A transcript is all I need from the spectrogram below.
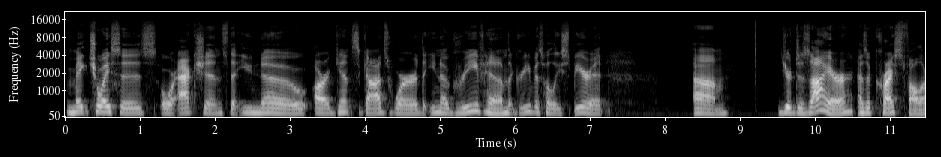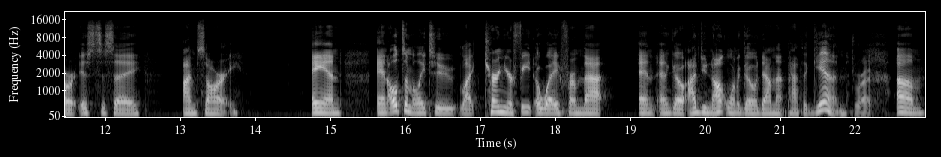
make choices or actions that you know are against God's word, that you know grieve Him, that grieve His Holy Spirit, um, your desire as a Christ follower is to say, "I'm sorry," and and ultimately to like turn your feet away from that and and go, "I do not want to go down that path again." Right. um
